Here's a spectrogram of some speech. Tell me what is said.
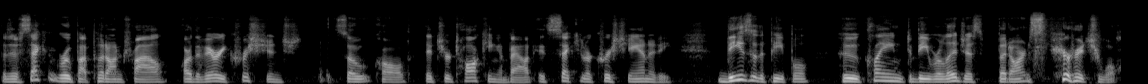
But the second group I put on trial are the very Christians, so called, that you're talking about. It's secular Christianity. These are the people who claim to be religious, but aren't spiritual.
